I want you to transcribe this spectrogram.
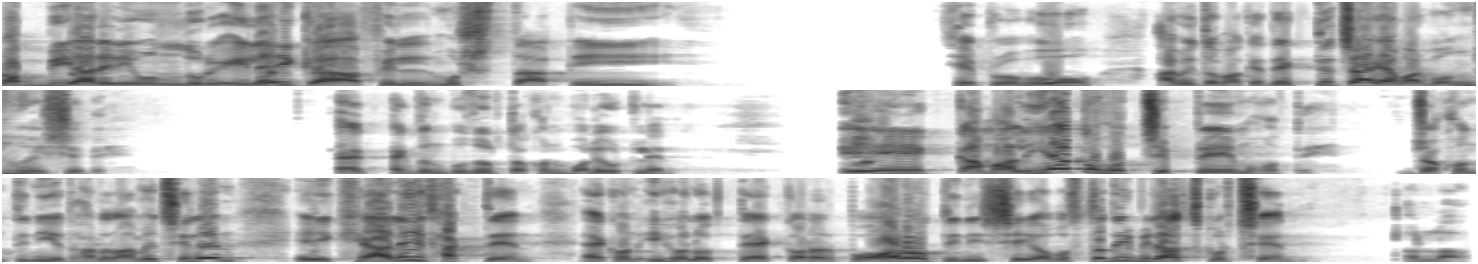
রব্বি আরিনি উন্দুর ইলাইকা ফিল মুস্তাকি হে প্রভু, আমি তোমাকে দেখতে চাই আমার বন্ধু হিসেবে। এক, একজন বুজুর্গ তখন বলে উঠলেন, এ কামালিয়া তো হচ্ছে প্রেম হতে। যখন তিনি ধরদামে ছিলেন, এই খেয়ালেই থাকতেন, এখন ইহলোক ত্যাগ করার পরও তিনি সেই অবস্থাতেই বিরাজ করছেন। আল্লাহ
